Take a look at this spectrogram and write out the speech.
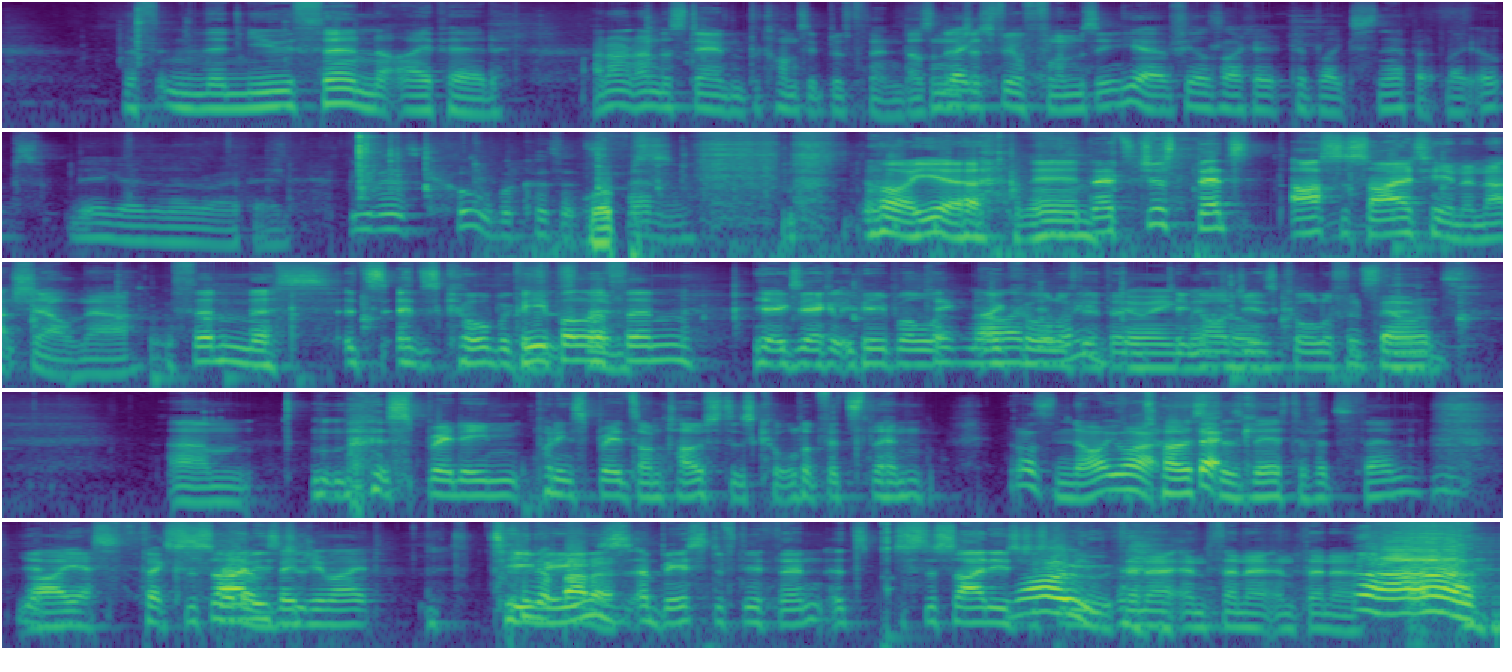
The, th- the new thin iPad. I don't understand the concept of thin. Doesn't it Like- just feel flimsy? Yeah, it feels like it could like snap it. Like, oops, there goes another iPad. Yeah, but it's cool because it's Whoops. thin. Oh yeah, man. That's just that's our society in a nutshell now. Thinness. It's it's cool because People are it's thin. thin. Yeah, exactly. People Technology- are cool what if are they're you thin. doing, Technology Mitchell? is cool if For it's thin. balance. Um, spreading, putting spreads on toast is cool if it's thin. No, it's not. You want Toast thick. is best if it's thin. Yeah. Oh yes, thick Society's Society's ju- Vegemite. Peanut butter. TVs are best if they're thin. It's society is just Whoa. getting thinner and thinner and thinner. Ah!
